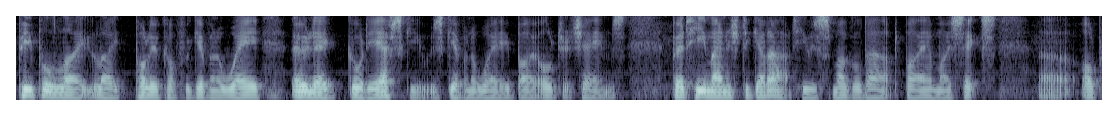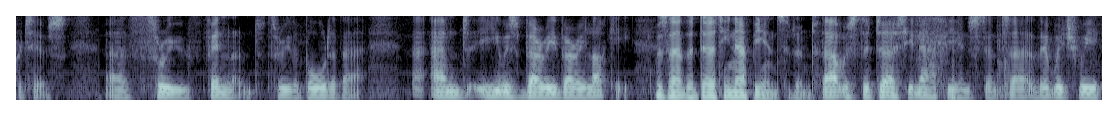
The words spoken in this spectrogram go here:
people like like Polyakov were given away. Oleg Gordievsky was given away by Aldrich Ames, but he managed to get out. He was smuggled out by MI6 uh, operatives uh, through Finland, through the border there, and he was very very lucky. Was that the dirty nappy incident? That was the dirty nappy incident, uh, which we,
